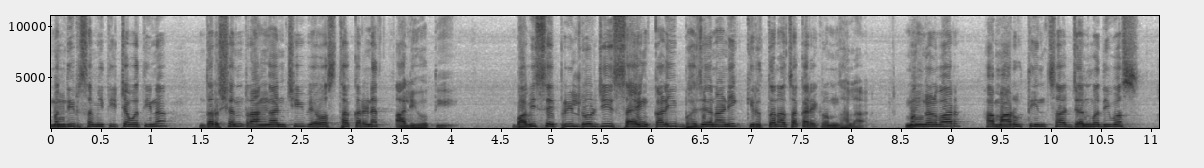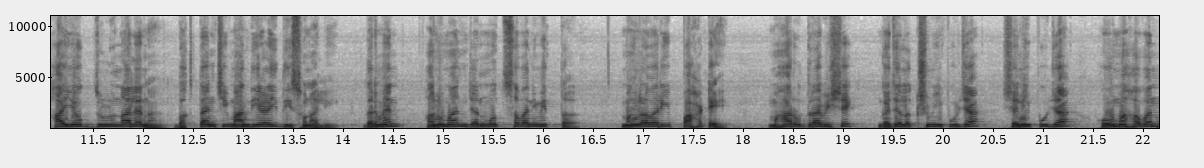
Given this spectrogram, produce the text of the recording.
मंदिर समितीच्या वतीनं दर्शन रांगांची व्यवस्था करण्यात आली होती. बावीस एप्रिल रोजी सायंकाळी भजन आणि कीर्तनाचा कार्यक्रम झाला. मंगळवार हा मारुतींचा जन्मदिवस हा योग जुळून आल्यानं भक्तांची मांदियाळी दिसून आली. दरम्यान हनुमान जन्मोत्सवानिमित्त मंगळवारी पहाटे महारुद्राभिषेक गजलक्ष्मी पूजा शनीपूजा होमहवन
